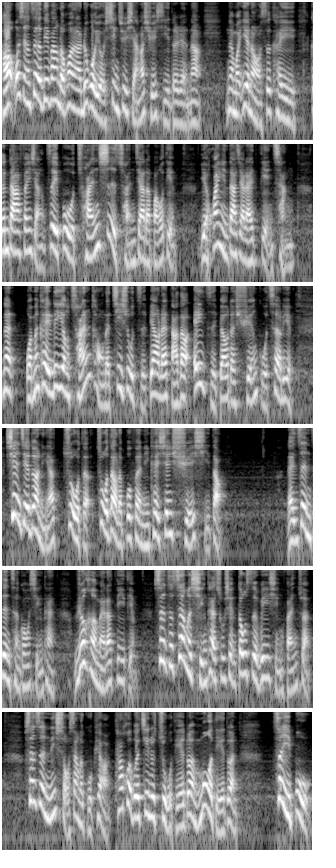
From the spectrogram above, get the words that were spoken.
好，我想这个地方的话呢，如果有兴趣想要学习的人呢，那么叶老师可以跟大家分享这部传世传家的宝典，也欢迎大家来典藏。那我们可以利用传统的技术指标来达到 A 指标的选股策略。现阶段你要做的做到的部分，你可以先学习到来认证成功形态，如何买到低点，甚至这样的形态出现都是 V 型反转，甚至你手上的股票它会不会进入主跌段、末跌段这一步。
